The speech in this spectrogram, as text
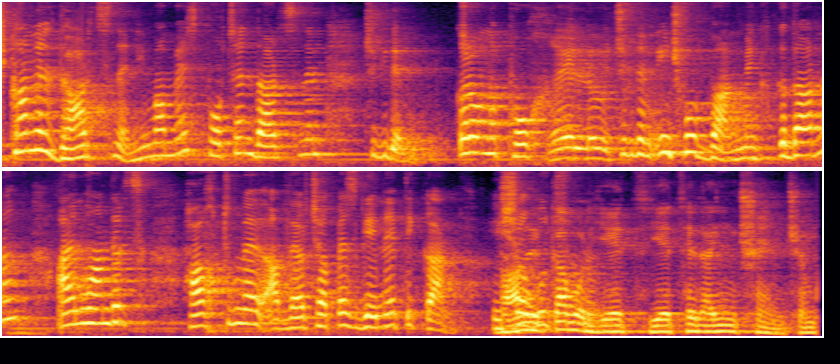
ինչքան էլ դարձնեն հիմա մեզ փորձեն դարձնել չգիտեմ կրոնը փոխել չգիտեմ ինչ որ բան մենք կդառնանք այնուհանդերձ հաղթում է վերջապես գենետիկան հիշողություն կա որ եթ եթերային չեն, չեմ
